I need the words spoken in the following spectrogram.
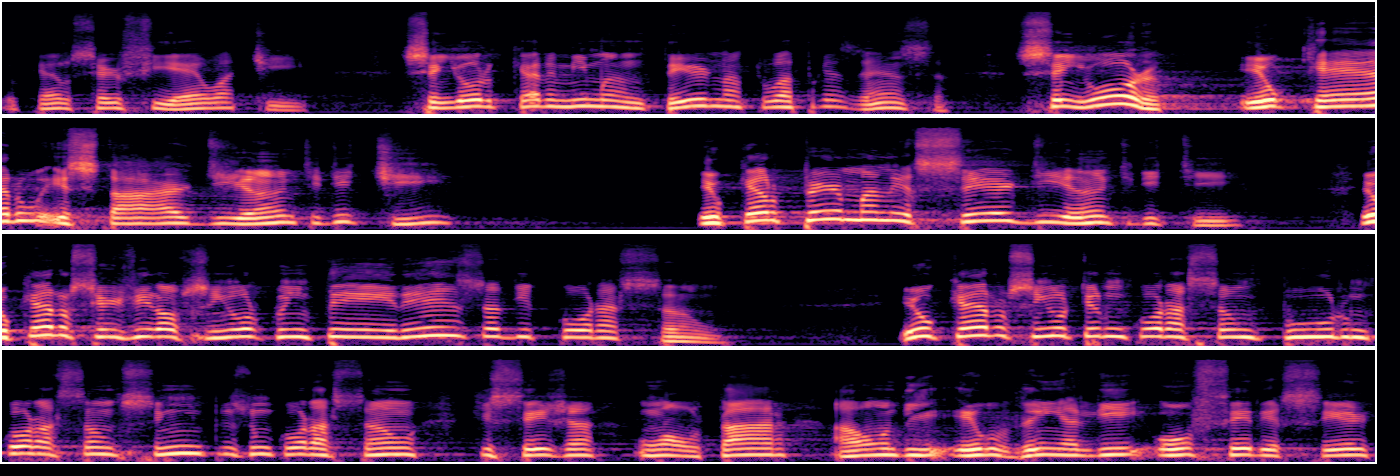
eu quero ser fiel a Ti. Senhor, quero me manter na Tua presença. Senhor, eu quero estar diante de Ti. Eu quero permanecer diante de Ti. Eu quero servir ao Senhor com inteireza de coração. Eu quero, Senhor, ter um coração puro, um coração simples, um coração que seja um altar aonde eu venha lhe oferecer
